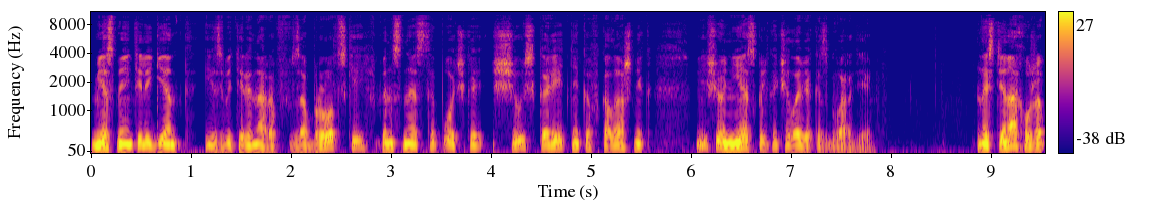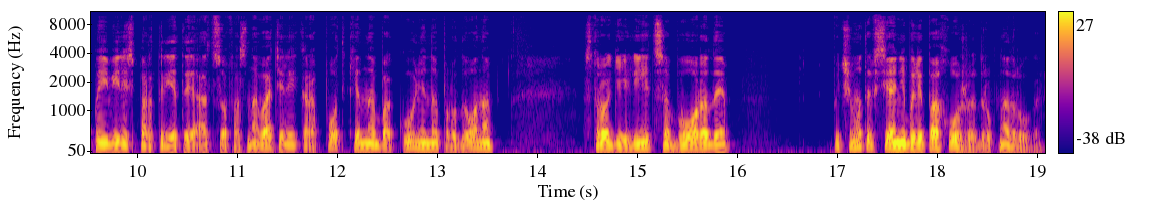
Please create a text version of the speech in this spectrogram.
местный интеллигент из ветеринаров Забродский в пенсне с цепочкой, Щусь, Каретников, Калашник еще несколько человек из гвардии. На стенах уже появились портреты отцов-основателей Кропоткина, Бакунина, Прудона, строгие лица, бороды. Почему-то все они были похожи друг на друга.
